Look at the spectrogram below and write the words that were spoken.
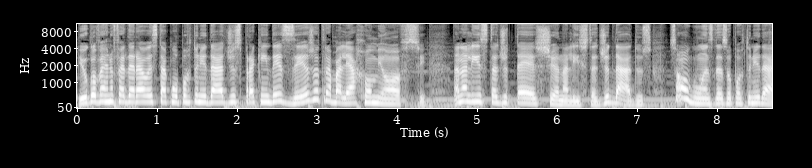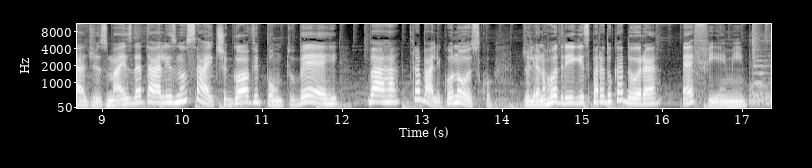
E o governo federal está com oportunidades para quem deseja trabalhar home office. Analista de teste, analista de dados são algumas das oportunidades. Mais detalhes no site gov.br barra Trabalhe Conosco. Juliana Rodrigues para Educadora FM.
